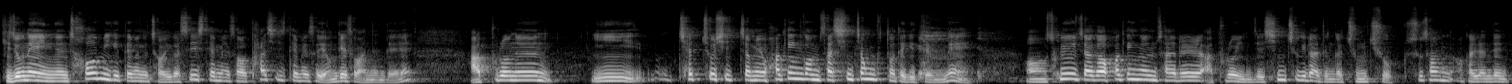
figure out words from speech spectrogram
기존에 있는 처음이기 때문에 저희가 시스템에서 타 시스템에서 연계해서 왔는데 앞으로는 이 최초 시점의 확인 검사 신청부터 되기 때문에 어, 소유자가 확인 검사를 앞으로 이제 신축이라든가 중축, 수선 관련된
